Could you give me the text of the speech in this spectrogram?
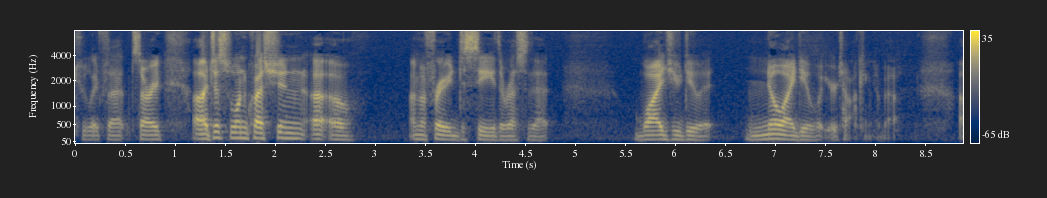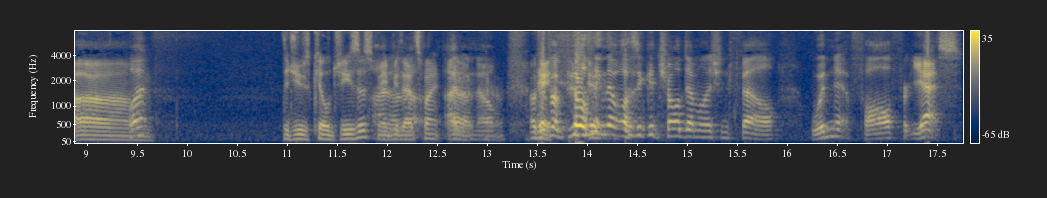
too late for that. Sorry. Uh, just one question. Uh oh, I'm afraid to see the rest of that. Why'd you do it? No idea what you're talking about. Um, What? The Jews killed Jesus. Maybe that's know. fine. I Uh, don't know. Okay. If a building that wasn't controlled demolition fell, wouldn't it fall for? Yes.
